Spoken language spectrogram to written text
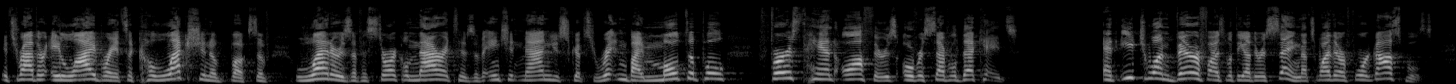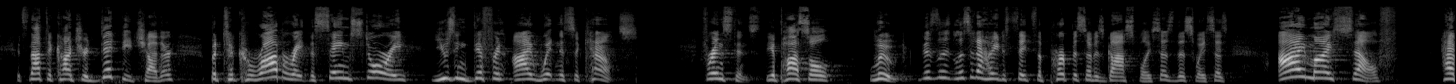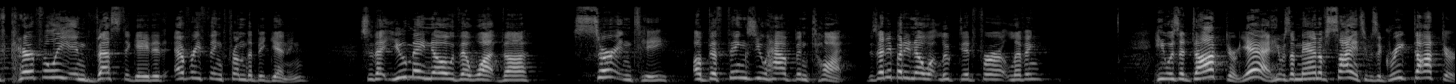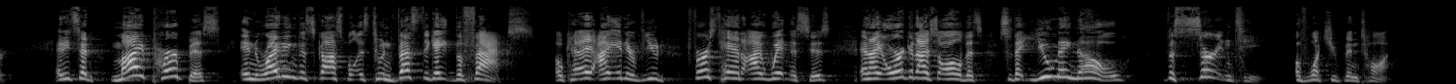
It's rather a library. It's a collection of books, of letters, of historical narratives, of ancient manuscripts written by multiple first-hand authors over several decades. And each one verifies what the other is saying. That's why there are four Gospels. It's not to contradict each other, but to corroborate the same story using different eyewitness accounts. For instance, the Apostle Luke, listen to how he states the purpose of his gospel. He says this way He says, I myself have carefully investigated everything from the beginning so that you may know the what? The certainty of the things you have been taught. Does anybody know what Luke did for a living? He was a doctor. Yeah, he was a man of science. He was a Greek doctor. And he said, My purpose in writing this gospel is to investigate the facts. Okay? I interviewed firsthand eyewitnesses and I organized all of this so that you may know the certainty of what you've been taught.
